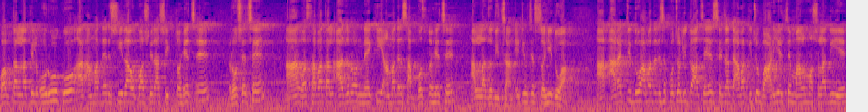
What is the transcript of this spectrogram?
ওয়াবতাল্লাতিল ওরুকো আর আমাদের শিরা, উপশিরা সিক্ত হয়েছে, রসেছে। আর ওয়াসাবাত আল আজর, নেকি আমাদের সাব্যস্ত হয়েছে। আল্লাহ যদি চান, এটি হচ্ছে সহি দোয়া। আর আরেকটি দোয়া আমাদের দেশে প্রচলিত আছে, সেটাতে আবার কিছু বাড়িয়েছে মাল মশলা দিয়ে।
